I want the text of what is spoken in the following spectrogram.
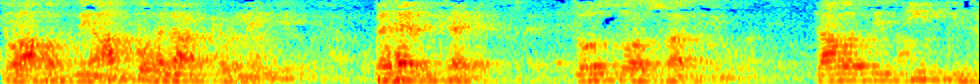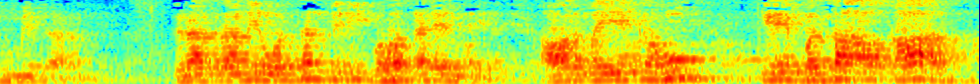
تو آپ اپنے آپ کو ہلاک کر لیں گے۔ بہر خیر۔ دوستوں اور ساتھیوں، دعوت دین کی ذمہ داری۔ برادران وطن میں بھی بہت اہم ہے۔ اور میں یہ کہوں کہ بسا اوقات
